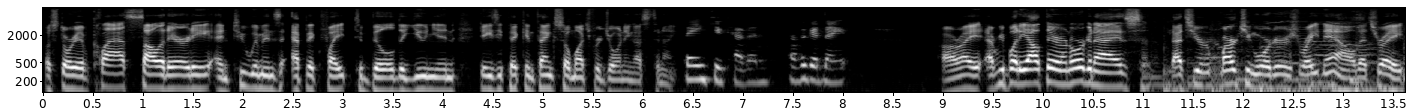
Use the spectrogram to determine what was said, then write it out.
a story of class, solidarity, and two women's epic fight to build a union. Daisy Pitkin, thanks so much for joining us tonight. thank you kevin have a good night All right, everybody out there and organize. That's your marching orders right now. That's right.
